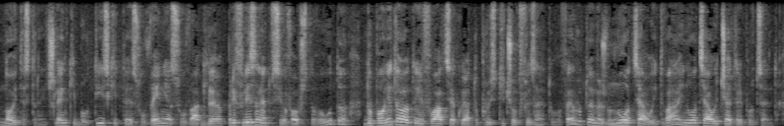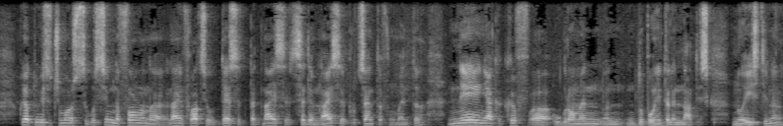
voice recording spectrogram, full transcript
новите страни членки, Балтийските, Словения, Словакия, да. при влизането си в общата валута, допълнителната инфлация, която проистича от влизането в еврото е между 0,2 и 0,4%, която мисля, че може да се съгласим на фона на една инфлация от 10, 15, 17% в момента, не е някакъв а, огромен допълнителен натиск. Но е истина,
